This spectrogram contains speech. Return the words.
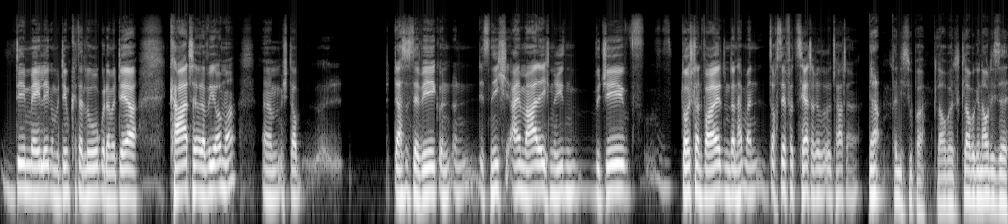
dem Mailing und mit dem Katalog oder mit der Karte oder wie auch immer. Ähm, ich glaube, das ist der Weg und, und jetzt nicht einmalig ein Riesenbudget deutschlandweit und dann hat man doch sehr verzerrte Resultate. Ja, finde ich super. Ich glaube, ich glaube genau diese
